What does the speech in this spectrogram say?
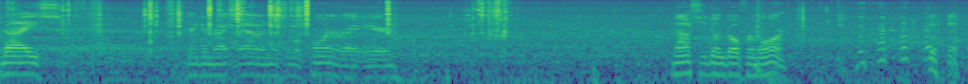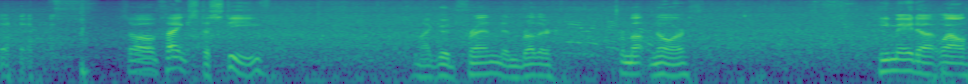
Nice. Digging right down in this little corner right here. Now she's gonna go for more. so thanks to Steve, my good friend and brother from up north. He made a well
